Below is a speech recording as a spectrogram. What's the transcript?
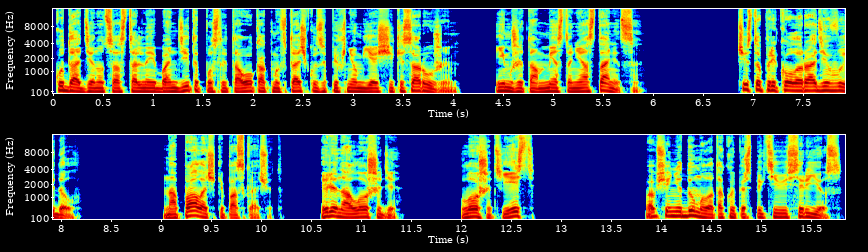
куда денутся остальные бандиты после того, как мы в тачку запихнем ящики с оружием. Им же там места не останется. Чисто прикола ради выдал. На палочке поскачут. Или на лошади. Лошадь есть? Вообще не думал о такой перспективе всерьез.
